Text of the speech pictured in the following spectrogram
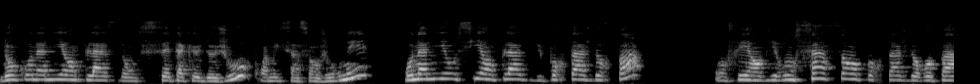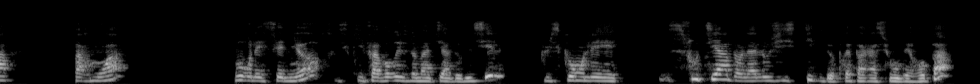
Donc on a mis en place donc cet accueil de jour, 3500 journées. On a mis aussi en place du portage de repas. On fait environ 500 portages de repas par mois pour les seniors, ce qui favorise le maintien à domicile, puisqu'on les soutient dans la logistique de préparation des repas.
